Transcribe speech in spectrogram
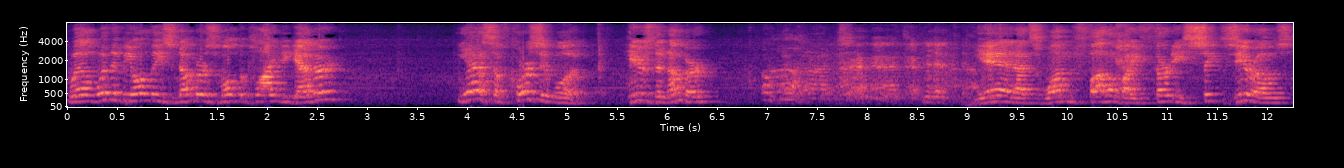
Well, wouldn't it be all these numbers multiplied together? Yes, of course it would. Here's the number. Yeah, that's 1 followed by 36 zeros.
